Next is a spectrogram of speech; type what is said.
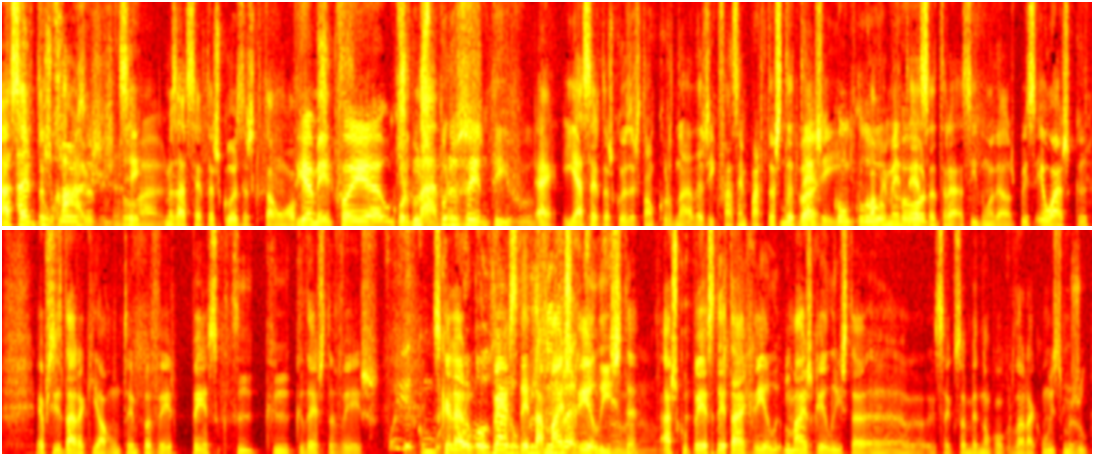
Há certas coisas, sim, mas há certas coisas que estão obviamente que foi uh, um coordenadas. preventivo. É, e há certas coisas que estão coordenadas e que fazem parte da estratégia e Conclua, obviamente essa terá sido uma delas. Por isso eu acho que é preciso dar aqui algum tempo a ver. Penso que, que, que desta vez foi, como, se calhar o PSD o está mais realista. Não, não. Acho que o PSD está real, mais realista. Uh, eu sei que o Sambento não concordará com isso, mas julgo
